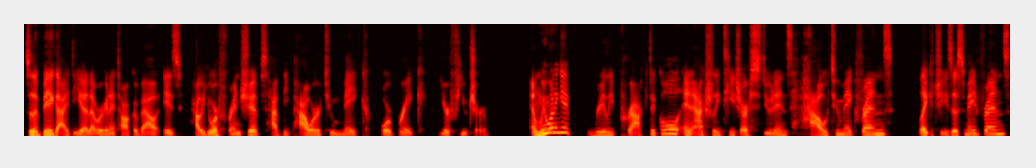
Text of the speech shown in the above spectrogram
So the big idea that we're going to talk about is how your friendships have the power to make or break your future. And we want to get really practical and actually teach our students how to make friends like Jesus made friends.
